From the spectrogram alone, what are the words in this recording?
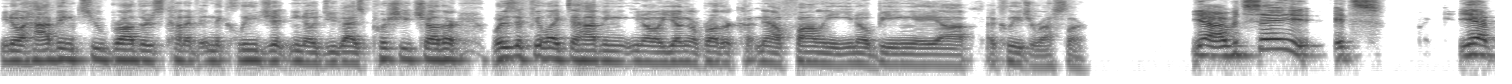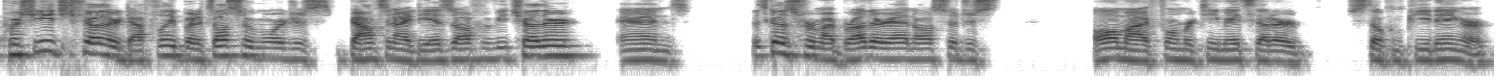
you know having two brothers kind of in the collegiate you know do you guys push each other? What does it feel like to having you know a younger brother now finally you know being a uh, a collegiate wrestler? Yeah i would say it's yeah, pushing each other definitely, but it's also more just bouncing ideas off of each other. And this goes for my brother and also just all my former teammates that are still competing or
